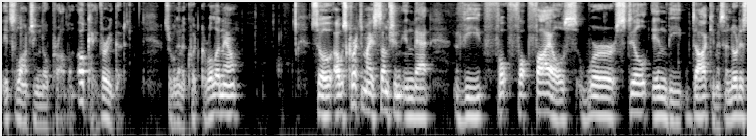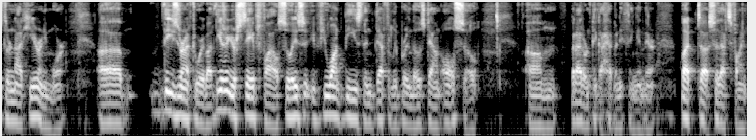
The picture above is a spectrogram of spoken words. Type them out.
it's launching no problem. Okay, very good. So we're going to quit Gorilla now. So I was correct in my assumption in that the files were still in the documents. I notice they're not here anymore. Uh, these you don't have to worry about. These are your saved files. So if you want these, then definitely bring those down also. Um, but I don't think I have anything in there. But uh, so that's fine.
